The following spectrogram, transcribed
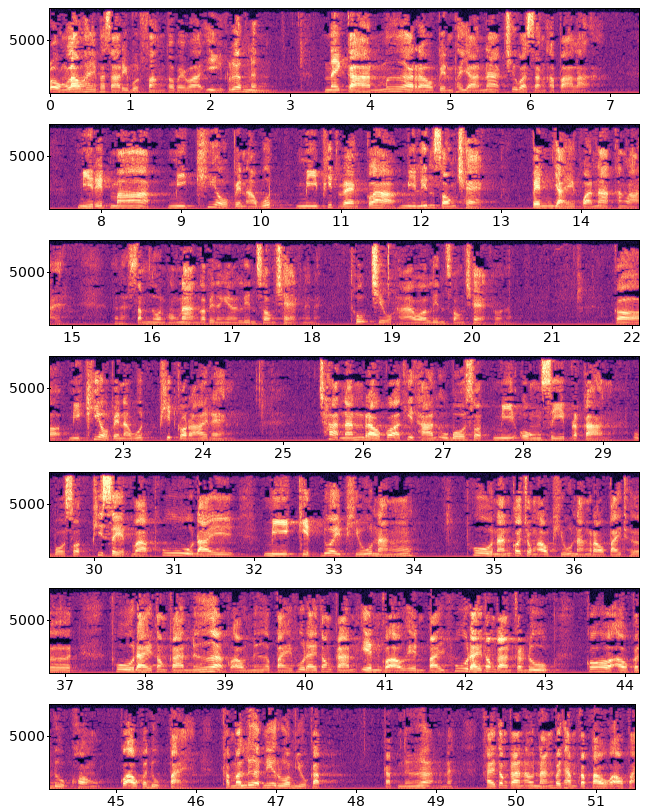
ระองค์เล่าให้ภาษาริบุตรฟังต่อไปว่า อีกเรื่องหนึ่ง ในการเมื่อเราเป็นพญานาคชื่อว่าสังฆปาละ มีฤทธิ์มาก มีเขี้ยวเป็นอาวุธ มีพิษแรงกล้า มีลิ้นสองแฉก เป็นใหญ่กว่านาคทั้งหลายนะสำนวนของนางก็เป็นอย่างเงี้ยลิ้นสองแฉกเนี่ยนะทุชิวหาว่าลิ้นสองแฉกเขานะก็มีเขี้ยวเป็นอาวุธพิษก็ร้ายแรง ชาตินั้นเราก็อธิษฐานอุโบสถมีองค์สี่ประการ อุโบสถพิเศษว่าผู้ใดมีกิจด้วยผิวหนัง ผู้นั้นก็จงเอาผิวหนังเราไปเถิด ผู้ใดต้องการเนื้อก็เอาเนื้อไป ผู้ใดต้องการเอ็นก็เอาเอ็นไป ผู้ใดต้องการกระดูก ก็เอากระดูกของก็เอากระดูกไปคำว่าเลือดนี่รวมอยู่กับกับเนื้อนะใครต้องการเอาหนังไปทำกระเป๋าก็เอาไป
